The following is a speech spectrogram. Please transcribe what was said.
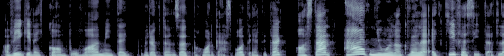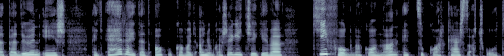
a végén egy kampóval, mint egy rögtönzött horgászbot, értitek? Aztán átnyúlnak vele egy kifeszített lepedőn, és egy elrejtett apuka vagy anyuka segítségével kifognak onnan egy cukorkás zacskót.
